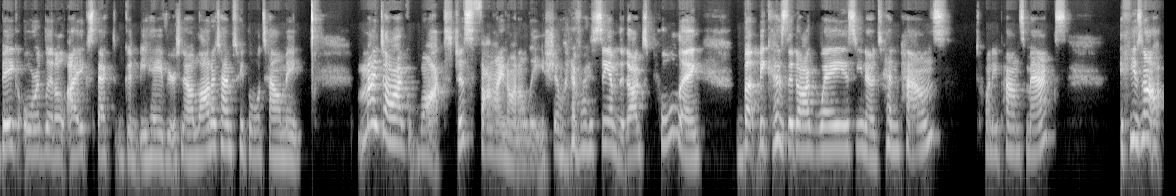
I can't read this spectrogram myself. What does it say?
big or little. I expect good behaviors. Now, a lot of times people will tell me, my dog walks just fine on a leash. And whenever I see him, the dog's pulling. But because the dog weighs, you know, 10 pounds, 20 pounds max, he's not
